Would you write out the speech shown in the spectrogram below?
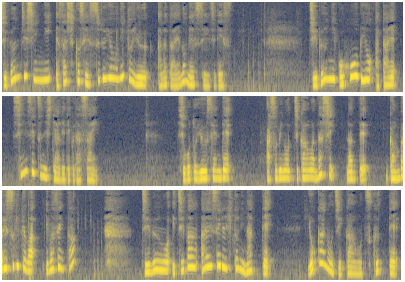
自分自身に優しく接するようにというあなたへのメッセージです。自分にご褒美を与え、親切にしてあげてください。仕事優先で遊びの時間はなしなんて頑張りすぎてはいませんか？自分を一番愛せる人になって余暇の時間を作って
